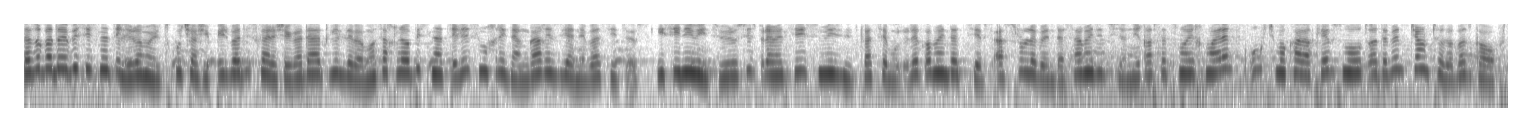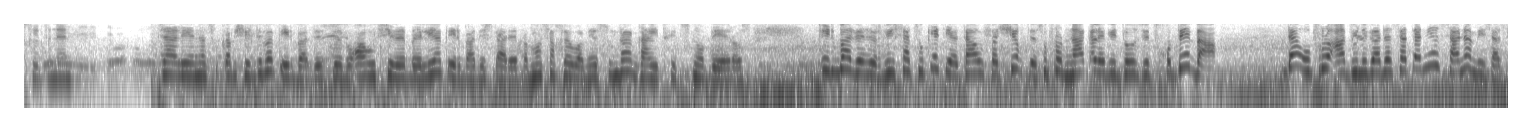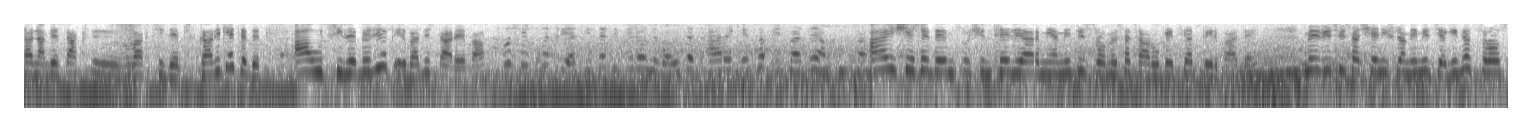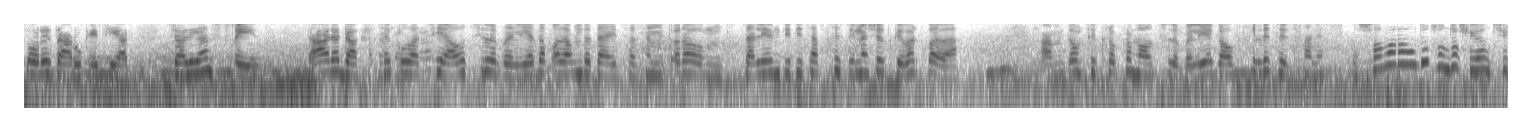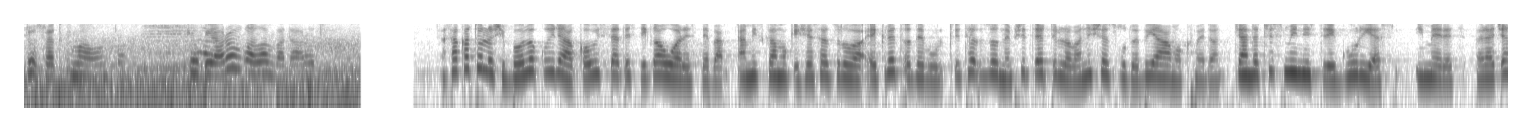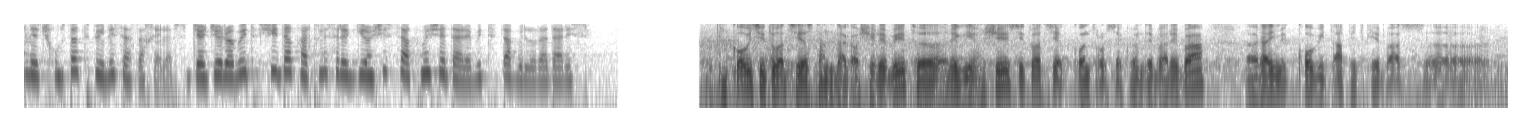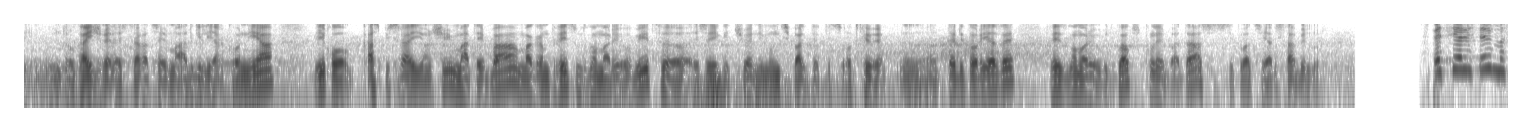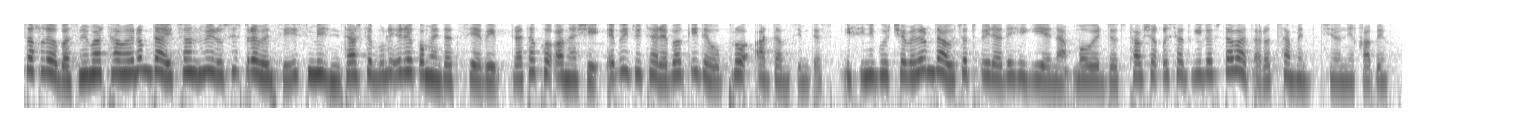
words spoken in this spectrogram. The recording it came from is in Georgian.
საზოგადოების ის ნაწილი, რომელიც ქუჩაში პირბადის გარეშე გადაადგილდება, მოსახლეობის ნაწილის მხრიდან გაღიზიანებას იწევს. ისინი, ვინც ვირუსის პრევენციის მიზნით გაცემულ რეკომენდაციებს ასრულებენ და სამედიცინო ნიღაბსაც მოიხმარენ, ურჩ მოქალაქეებს მოუწოდებენ ჯანმრთელობას გაუფრთხილდნენ. ძალიანაც უკავშირდება პირბადეს, მებო აუცილებელია პირბადის ტარება. მოსახლეობამ ეს უნდა გაითვიცნობიეროს. პირბადე ვისაც უკეთია დაუშვათ შეხვდეს უფრო ნაკლები დოზით ხდება და უფრო ადვილი გადასატანია სანამ ისა სანამ ეს ვაქცინებს გავიკეთებდეთ აუცილებელია პირბადის ტარება. თუ შეხვედრიათ ისეთი პიროვნება ვისაც არ ეკეთა პირბადე ამ ხნის აი შეხედე მწუში მთელი არმია მიდის რომელსაც არ უკეთიათ პირბადე. მე ვისვისაც შენიშვნა მიმიწია კიდე სწორ სწორად არ უკეთიათ. ძალიან სწინ. და არა და რეგულაცია აუცილებელია და ყველა უნდა დაიცვას იმიტომ რომ ძალიან დიდი საფრთხის წინაშე ვდგევართ ყველა ამიტომ ვფიქრობ, რომ აუცილებელია გაუფრთხილდეთ ერთმანეთს. სავარაუდოდ უნდა შეამციროს, რა თქმა უნდა. ჯობია რომ ყველამ ვატაროთ. საქართველოში ბოლო კვირაა კოვის სტატისტიკა უარესდება. ამის გამო კი შესაძლოა ეგრეთ წოდებულ წითელ ზონებში წერტილოვანი შეზღუდვები აამოქმედონ. ჯანდაცვის მინისტრი გურიას იმერეც რაჭა ლეჩხუმს და თბილის ასახელებს. ჯერჯერობით შიდა ქართლის რეგიონში საქმე შედარებით სტაბილურად არის. COVID სიტუაციასთან დაკავშირებით რეგიონში სიტუაცია კონტროლს ექვემდებარება. რაიმე COVID აფეთქებას იმიტომ გაიჟღერა ეს რაღაცეებმა ადგილი არ ქონია. იყო კასპის რაიონში მატება, მაგრამ დღეს მდგომარეობით, ესე იგი ჩვენი მუნიციპალიტეტის 4-ვე ტერიტორიაზე დღეს მდგომარეობით გვაქვს კლება და სიტუაცია არის სტაბილური. სპეციალისტები მოსახლეობას მიმართავენ, რომ დაიცვან ვირუსის პრევენციის მიზნით არსებული რეკომენდაციები, რათა ქვეყანაში ეპიდვითარება კიდევ უფრო არ დამძიმდეს. ისინი გვირჩევენ, რომ დავიცვათ პირადი ჰიგიენა, მოვერდოთ თავშეყრის ადგილებს და ვატაროთ სამედიცინო ნიღაბი.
